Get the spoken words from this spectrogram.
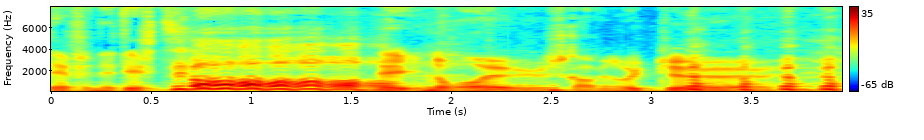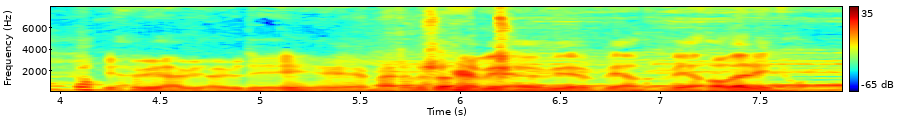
definitivt. Ja! Nå skal vi nå ikke Jau, jau, jau, det er bare skjønner, vi, vi, vi, er- vi er en av der ennå.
